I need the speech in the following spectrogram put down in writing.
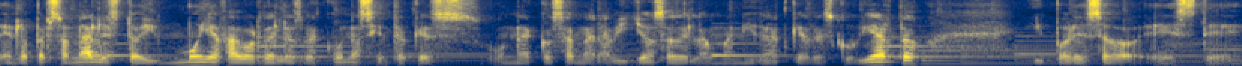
en lo personal estoy muy a favor de las vacunas, siento que es una cosa maravillosa de la humanidad que ha descubierto y por eso este,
